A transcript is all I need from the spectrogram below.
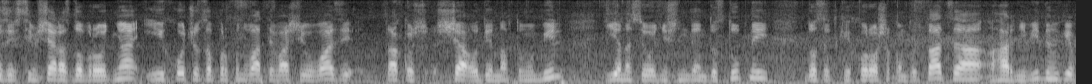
Друзі, всім ще раз доброго дня і хочу запропонувати вашій увазі також ще один автомобіль. Є на сьогоднішній день доступний, досить таки хороша комплектація, гарні відгуки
